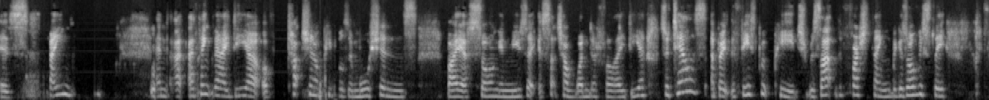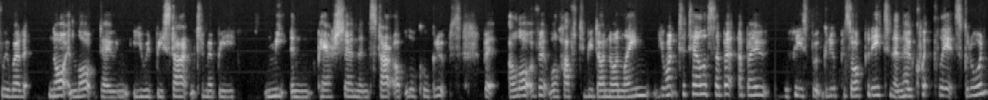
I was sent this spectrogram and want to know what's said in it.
is fine." and I, I think the idea of touching on people's emotions via song and music is such a wonderful idea. So tell us about the Facebook page. Was that the first thing? Because obviously, if we were not in lockdown, you would be starting to maybe meet in person and start up local groups, but a lot of it will have to be done online. You want to tell us a bit about the Facebook group is operating and how quickly it's grown?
